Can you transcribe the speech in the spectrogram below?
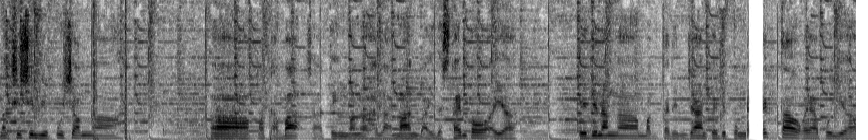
Nagsisilbi po siyang ah, ah, pataba sa ating mga halaman. By this time po ay ah, pwede nang ah, magtanim dyan. Pwede pong rekta o kaya po ah,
